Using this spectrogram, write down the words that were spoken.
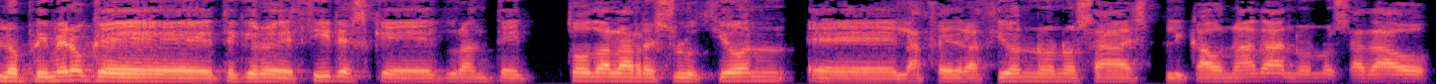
lo primero que te quiero decir es que durante toda la resolución eh, la federación no nos ha explicado nada, no nos ha dado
